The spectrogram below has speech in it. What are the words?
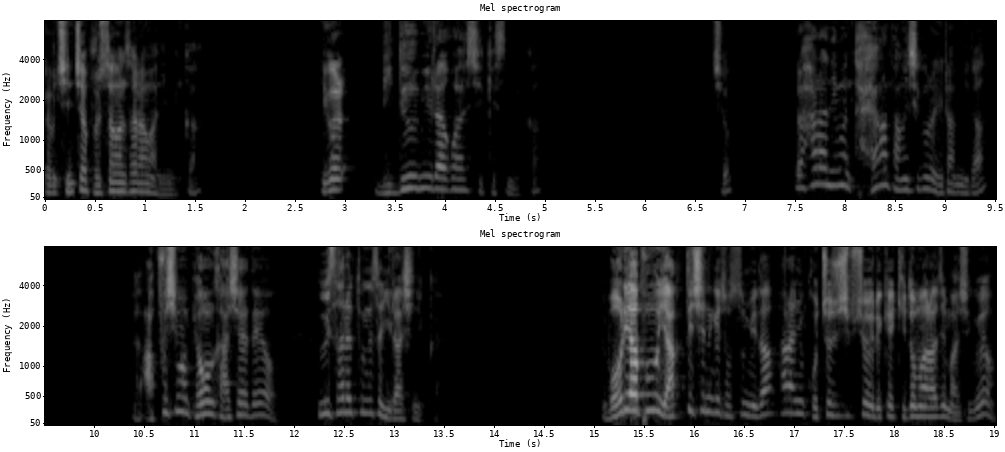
여러분, 진짜 불쌍한 사람 아닙니까? 이걸 믿음이라고 할 수 있겠습니까? 그렇죠? 하나님은 다양한 방식으로 일합니다. 아프시면 병원 가셔야 돼요. 의사를 통해서 일하시니까요. 머리 아프면 약 드시는 게 좋습니다. 하나님 고쳐주십시오. 이렇게 기도만 하지 마시고요.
